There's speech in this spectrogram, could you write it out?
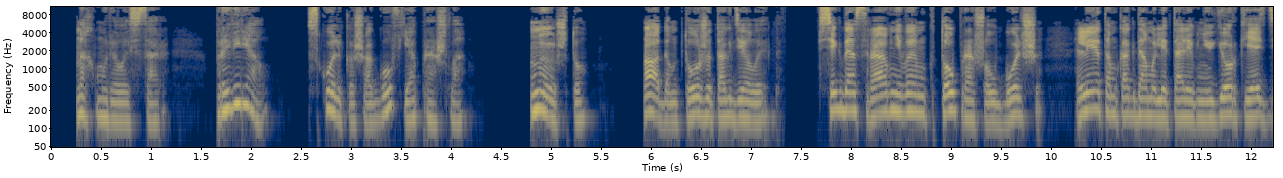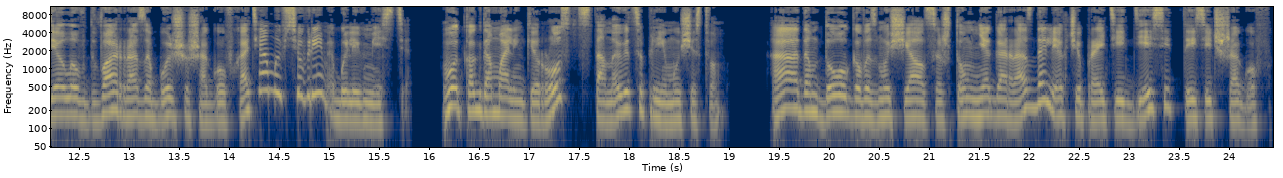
— нахмурилась Сара. «Проверял, сколько шагов я прошла». «Ну и что? Адам тоже так делает. Всегда сравниваем, кто прошел больше. Летом, когда мы летали в Нью-Йорк, я сделала в два раза больше шагов, хотя мы все время были вместе. Вот когда маленький рост становится преимуществом. Адам долго возмущался, что мне гораздо легче пройти 10 тысяч шагов.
